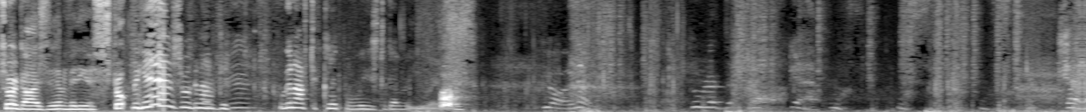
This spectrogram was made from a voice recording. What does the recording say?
Sorry guys, the video stopped again, so we're gonna have to we're gonna have to clip all these together. You guys? Yeah, I know. Okay.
